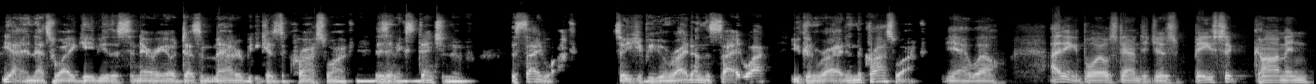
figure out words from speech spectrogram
Yeah, and that's why I gave you the scenario. It doesn't matter because the crosswalk is an extension of the sidewalk. So if you can ride on the sidewalk, you can ride in the crosswalk. Yeah, well, I think it boils down to just basic common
